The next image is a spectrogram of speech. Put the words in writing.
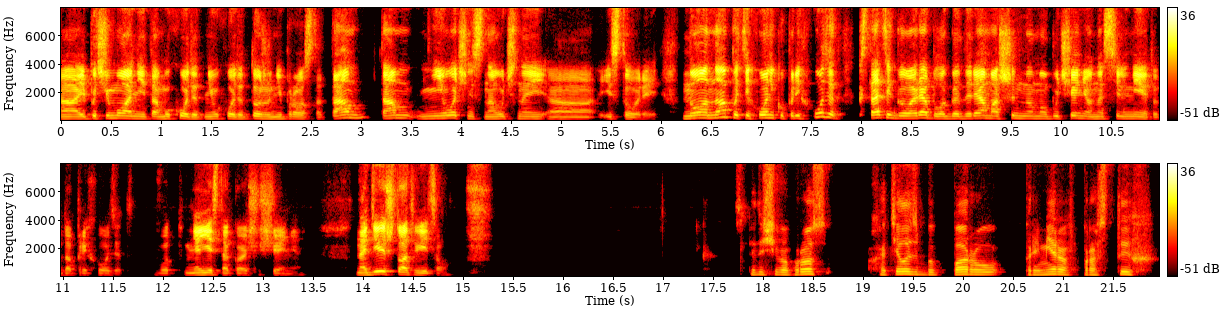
а, и почему они там уходят, не уходят, тоже непросто. Там, там не очень с научной э, историей. Но она потихоньку приходит. Кстати говоря, благодаря машинному обучению она сильнее туда приходит. Вот у меня есть такое ощущение. Надеюсь, что ответил. Следующий вопрос. Хотелось бы пару примеров простых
